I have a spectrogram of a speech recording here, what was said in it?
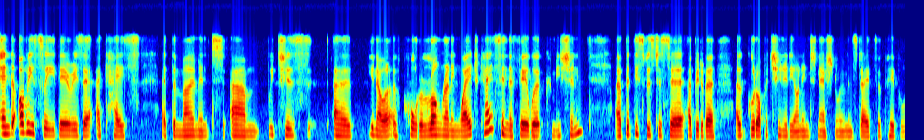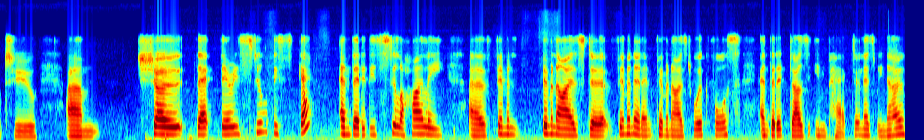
and obviously, there is a, a case at the moment, um, which is, you know, a, called a long-running wage case in the Fair Work Commission. Uh, but this was just a, a bit of a, a, good opportunity on International Women's Day for people to um, show that there is still this gap and that it is still a highly uh, feminized, uh, feminine and feminized workforce, and that it does impact. And as we know,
